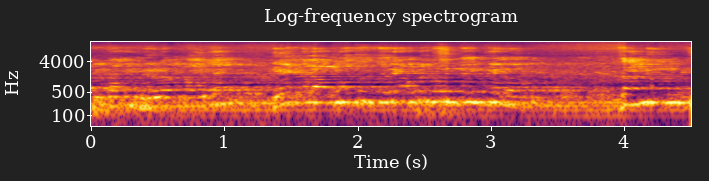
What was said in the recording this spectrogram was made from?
ठिकाणी मिळत नव्हते. एक लाखाचं जरी आपण चिंतन केलं. जामीन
